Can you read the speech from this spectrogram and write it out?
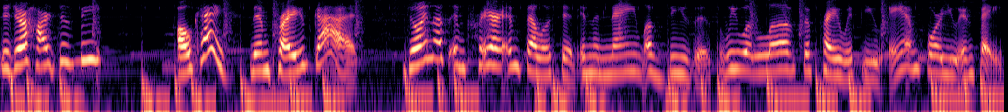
Did your heart just beat? Okay, then praise God. Join us in prayer and fellowship in the name of Jesus. We would love to pray with you and for you in faith.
